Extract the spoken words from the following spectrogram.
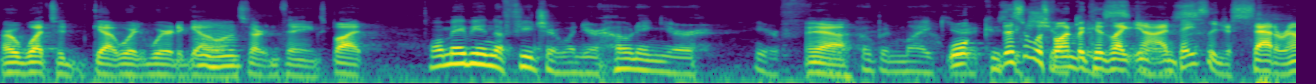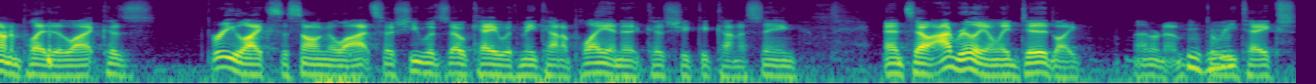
or what to go, where, where to go Mm-hmm. on certain things. But well, maybe in the future when you're honing your your Yeah. open mic. Your Well, this one was fun because, like, you know, I basically just sat around and played it a lot because Bree likes the song a lot, so she was okay with me kind of playing it because she could kind of sing. And so I really only did like I don't know Mm-hmm. three takes,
